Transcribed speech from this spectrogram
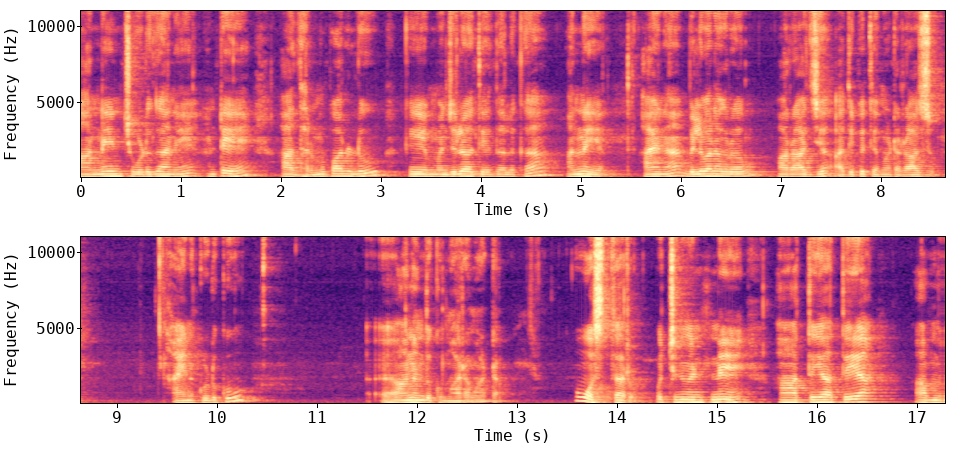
ఆ అన్నయ్యని చూడగానే అంటే ఆ ధర్మపాలుడు మంజులా తీర్థాలక అన్నయ్య ఆయన బిల్వనగరం ఆ రాజ్య అధిపతి అన్నమాట రాజు. ఆయన కొడుకు ఆనంద్ కుమార్ అన్నమాట. వస్తారు. వచ్చిన వెంటనే ఆ అత్తయ్య అత్తయ్య ఆ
